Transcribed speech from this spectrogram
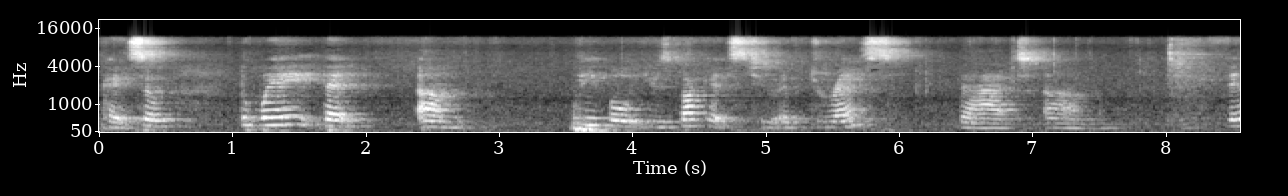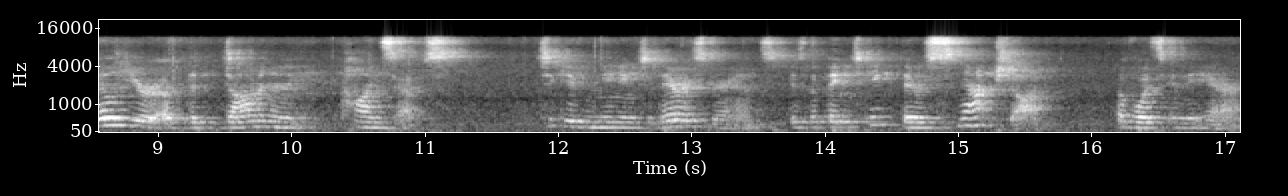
Okay, so the way that um, people use buckets to address that um, failure of the dominant concepts to give meaning to their experience is that they take their snapshot of what's in the air,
